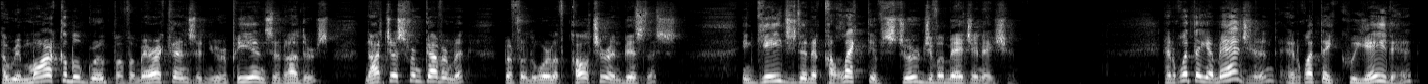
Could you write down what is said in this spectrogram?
A remarkable group of Americans and Europeans and others, not just from government, but from the world of culture and business, engaged in a collective surge of imagination. And what they imagined and what they created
